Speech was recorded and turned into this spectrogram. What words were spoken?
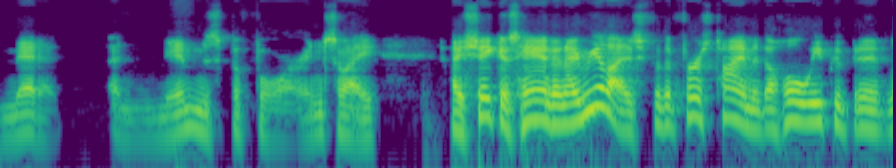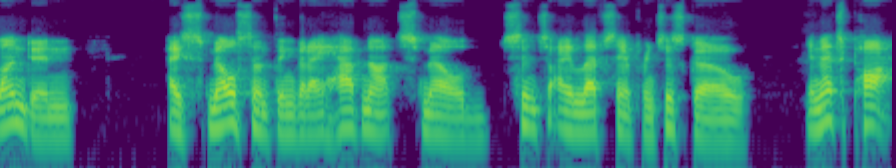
met a, a Nims before. And so I, I shake his hand, and I realize for the first time in the whole week we've been in London, I smell something that I have not smelled since I left San Francisco, and that's pot.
